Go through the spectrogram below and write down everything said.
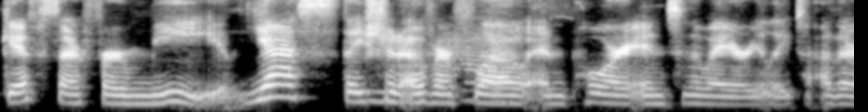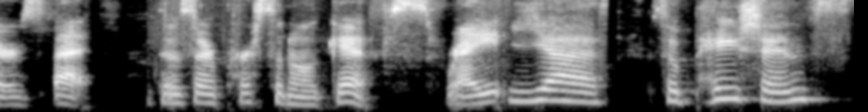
gifts are for me. Yes, they should yes. overflow and pour into the way I relate to others, but those are personal gifts, right? Yes. So patience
